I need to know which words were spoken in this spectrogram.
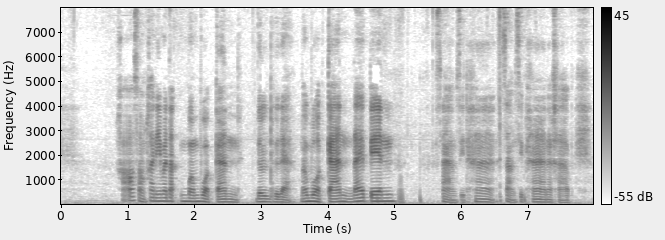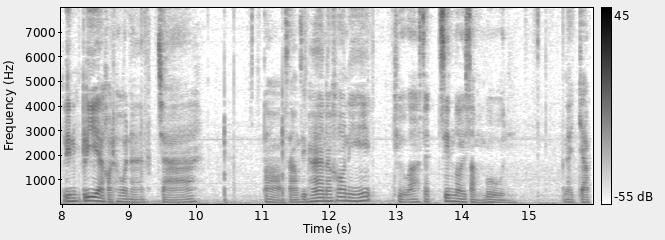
30เขาเอาสองค่านี้มาดมาบวกกันดูดูแมาบวกกันได้เป็นสามสิบห้าสามสิบห้านะครับ ลิ้นเปรี้ยขอโทษนะจ้าตอบสามสิบห้านะข้อนี้ถือว่าเสร็จสิ้นโดยสมบูรณ์นะจับ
